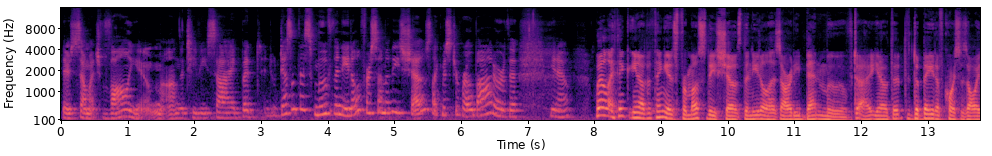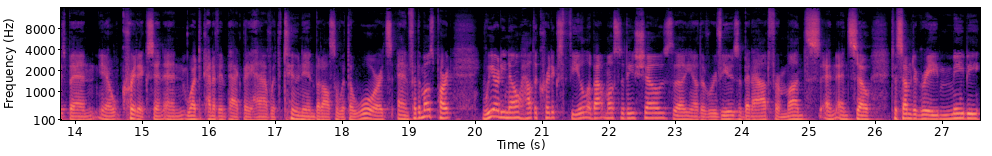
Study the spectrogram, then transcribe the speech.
There's so much volume on the TV side, but doesn't this move the needle for some of these shows like Mr. Robot or the, you know? Well, I think you know the thing is for most of these shows, the needle has already been moved. Uh, you know, the, the, debate, of course, has always been you know critics and, and what kind of impact they have with tune in, but also with awards. And for the most part, we already know how the critics feel about most of these shows. Uh, you know, the reviews have been out for months, and and so to some degree, maybe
